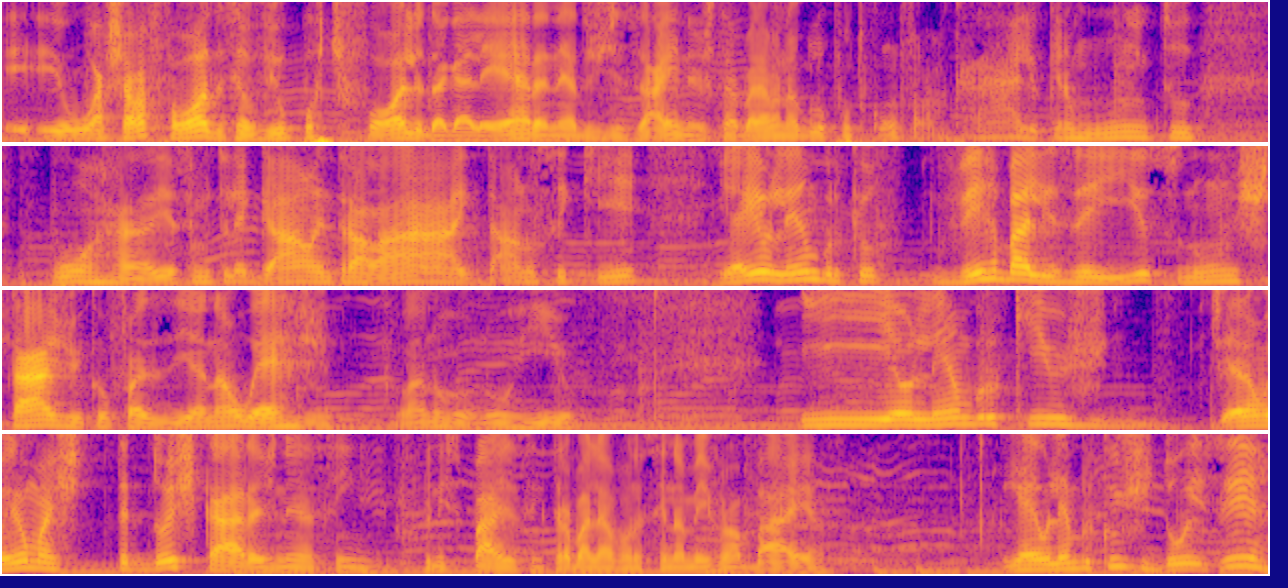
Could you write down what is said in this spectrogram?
eu achava foda, assim, eu vi o portfólio da galera, né, dos designers que trabalhavam na Globo.com, falava, caralho, eu quero muito, porra, ia ser muito legal entrar lá e tal, não sei o quê. E aí eu lembro que eu verbalizei isso num estágio que eu fazia na UERJ, lá no, no Rio. E eu lembro que os eram eu mais dois caras, né, assim, principais, assim, que trabalhavam assim na mesma baia. E aí eu lembro que os dois, e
